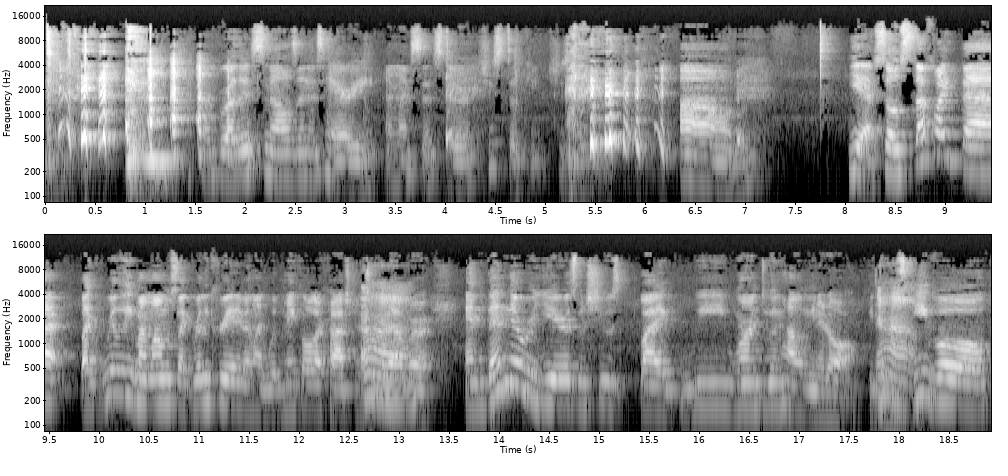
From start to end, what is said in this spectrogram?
my brother smells and is hairy, and my sister, she's still cute. She's still cute. um, yeah, so stuff like that, like really, my mom was like really creative and like would make all our costumes or Uh-huh. whatever. And then there were years when she was like, we weren't doing Halloween at all because Uh-huh. it's evil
